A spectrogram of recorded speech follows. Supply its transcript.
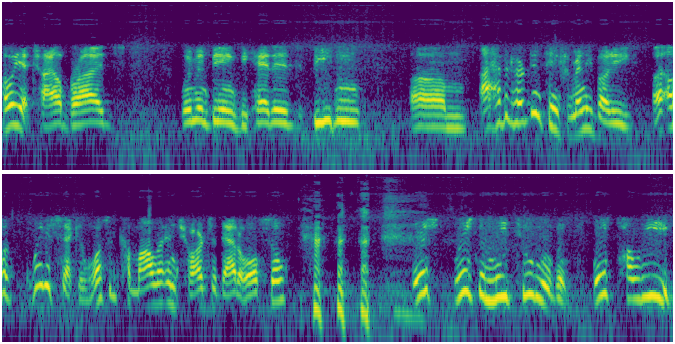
Oh yeah, child brides, women being beheaded, beaten. Um, I haven't heard anything from anybody. Uh, oh, wait a second. Wasn't Kamala in charge of that also? where's Where's the Me Too movement? Where's Tlaib?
